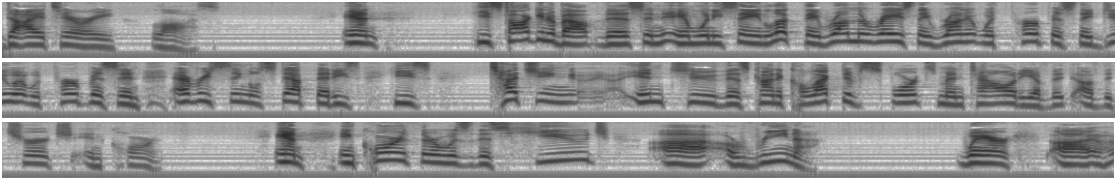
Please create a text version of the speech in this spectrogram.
dietary laws. And he's talking about this, and, and when he's saying, look, they run the race, they run it with purpose, they do it with purpose in every single step that he's, he's touching into this kind of collective sports mentality of the, of the church in Corinth. And in Corinth, there was this huge uh, arena where uh,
